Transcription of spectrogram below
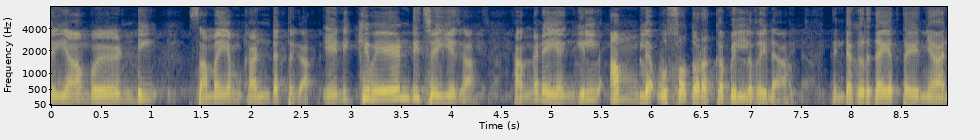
ചെയ്യാൻ വേണ്ടി സമയം കണ്ടെത്തുക എനിക്ക് വേണ്ടി ചെയ്യുക. അങ്ങനെയെങ്കിൽ അംല. നിന്റെ ഹൃദയത്തെ ഞാൻ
